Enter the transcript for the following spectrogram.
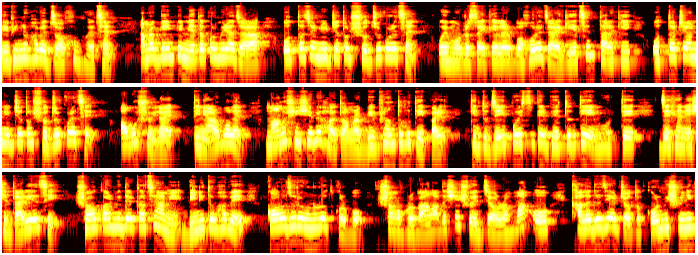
বিভিন্নভাবে জখম হয়েছেন। আমরা বিএনপির নেতাকর্মীরা যারা অত্যাচার নির্যাতন সহ্য করেছেন, ওই মোটরসাইকেলের বহরে যারা গিয়েছেন, তারা কি অত্যাচার নির্যাতন সহ্য করেছে? অবশ্যই নয়। তিনি আরও বলেন, মানুষ হিসেবে হয়তো আমরা বিভ্রান্ত হতেই পারি, কিন্তু যেই পরিস্থিতির ভেতর দিয়ে এই মুহূর্তে যেখানে এসে দাঁড়িয়েছি, সহকর্মীদের কাছে আমি বিনীতভাবে করজোরে অনুরোধ করব। সমগ্র বাংলাদেশে শহীদ জিয়াউর রহমান ও খালেদা জিয়ার যত কর্মী সৈনিক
